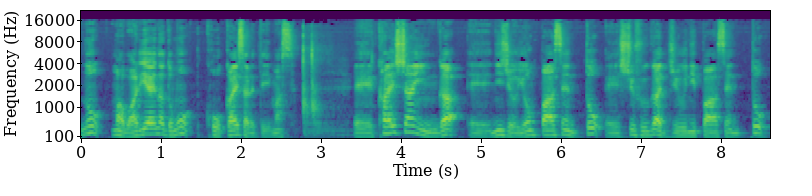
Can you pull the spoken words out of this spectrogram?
の、まあ、割合なども公開されています。え会社員がえ24%主婦が12%と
